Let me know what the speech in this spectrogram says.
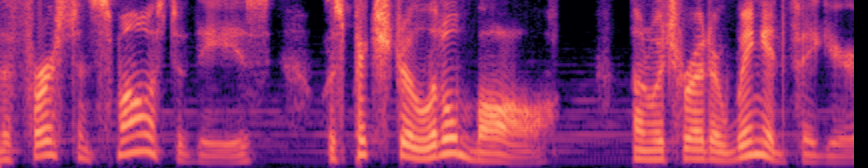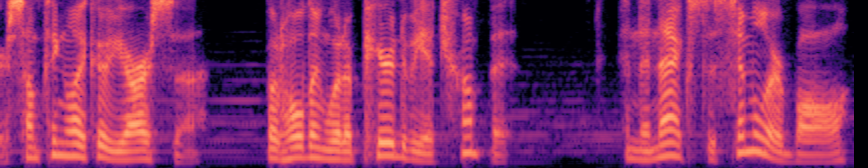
the first and smallest of these was pictured a little ball on which rode a winged figure, something like Oyarsa, but holding what appeared to be a trumpet. In the next, a similar ball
